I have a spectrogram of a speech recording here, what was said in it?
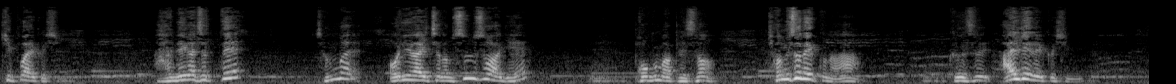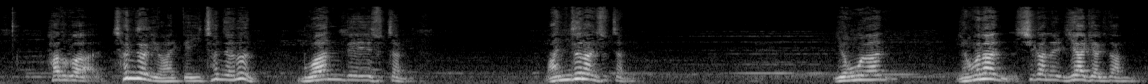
기뻐할 것입니다. 아, 내가 저때 정말 어린아이처럼 순수하게 예, 복음 앞에서 겸손했구나. 그것을 알게 될 것입니다. 하루가 천년이요 할 때 이 천년은 무한대의 숫자입니다. 완전한 숫자입니다. 영원한, 영원한 시간을 이야기하기도 합니다.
